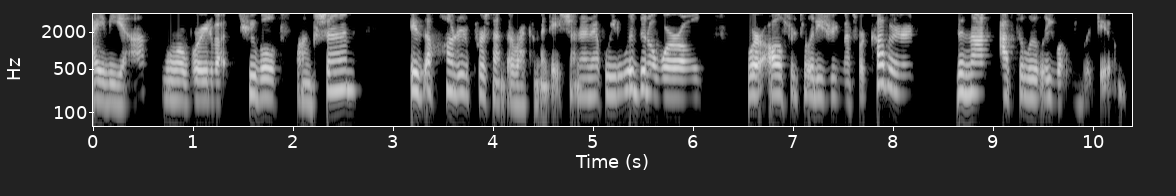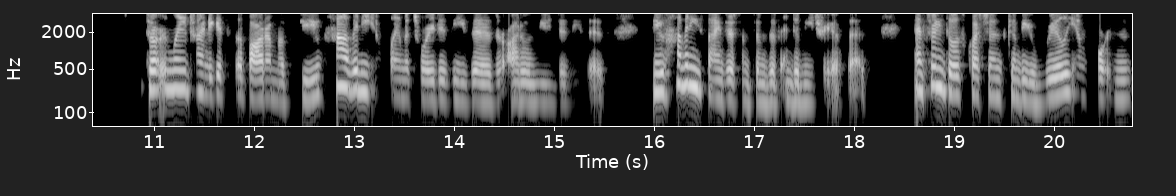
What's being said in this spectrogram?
IVF when we're worried about tubal function is 100% the recommendation. And if we lived in a world where all fertility treatments were covered, then that's absolutely what we would do. Certainly, trying to get to the bottom of do you have any inflammatory diseases or autoimmune diseases? Do you have any signs or symptoms of endometriosis? Answering those questions can be really important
